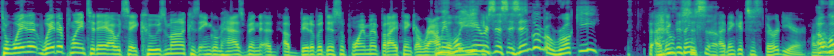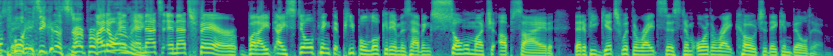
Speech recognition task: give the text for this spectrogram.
to way that way they're playing today, I would say Kuzma because Ingram has been a, a bit of a disappointment. But I think around I mean, the what league, year is this? Is Ingram a rookie? I, I think this think is. so. I think it's his third year. At what mistaken. point is he going to start performing? I know, and, and that's and that's fair, but I, I still think that people look at him as having so much upside that if he gets with the right system or the right coach, that they can build him.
